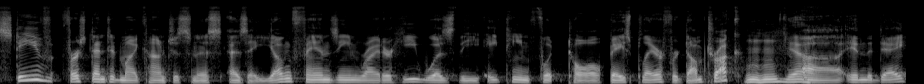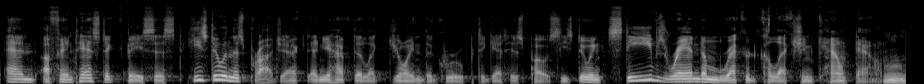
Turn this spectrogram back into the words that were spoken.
Steve first entered my consciousness as a young fanzine writer. He was the 18 foot tall bass player for Dump Truck yeah. uh, in the day and a fantastic bassist. He's doing this project, and you have to like join the group to get his posts. He's doing Steve's Random Record Collection Countdown, hmm.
